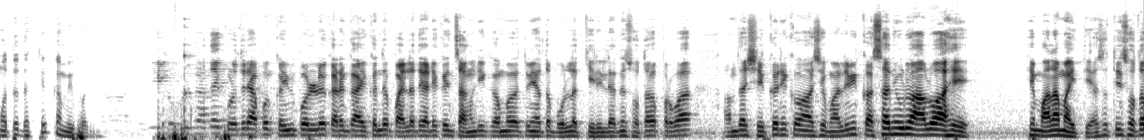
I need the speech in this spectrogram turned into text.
मतधक्के कमी पडलं. कुठेतरी आपण कमी पडलोय कारण का एकंदर पाहिलं तर या ठिकाणी चांगली कामं तुम्ही आता बोललात केलेली आहे आणि स्वतः परवा आमदार शेखरने क- असे म्हणाले मी कसा निवडून आलो आहे हे मला माहिती आहे. असं ते स्वतः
